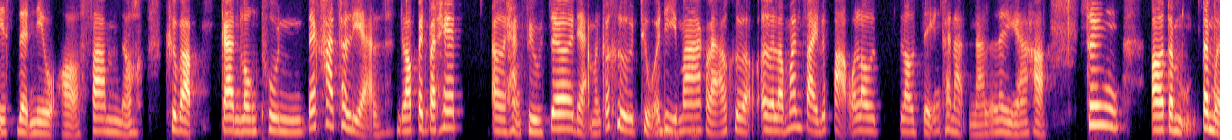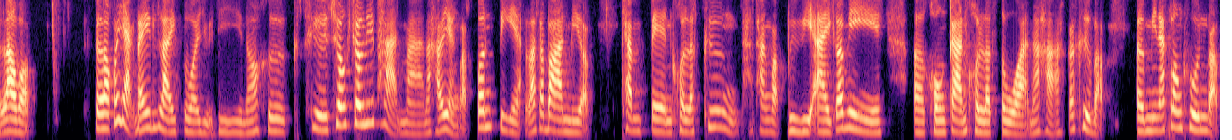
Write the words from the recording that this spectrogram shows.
is the new awesome เนาะคือแบบการลงทุนได้ค่าเฉลี่ยแล้วเป็นประเทศเออแห่งฟิวเจอร์เนี่ยมันก็คือถือว่าดีมากแล้วคือแบบเออเรามั่นใจหรือเปล่าว่าเราเราเจ๋งขนาดนั้นอะไรอย่างเงี้ยค่ะ ซึ่งเออแต่แต่เหมือนเราแบบ เราก็อยากได้รายตัวอยู่ดีเนาะคือคือช่วงช่วงที่ผ่านมานะคะ อย่างแบบต้นปีเนี่ยรัฐบาลมีแบบแคมเปญคนละครึ่งทางแบบ VVI ก็มีเอ่อโครงการคนละตัวนะคะ ก็คือแบบเออมีนักลงทุนแบบ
